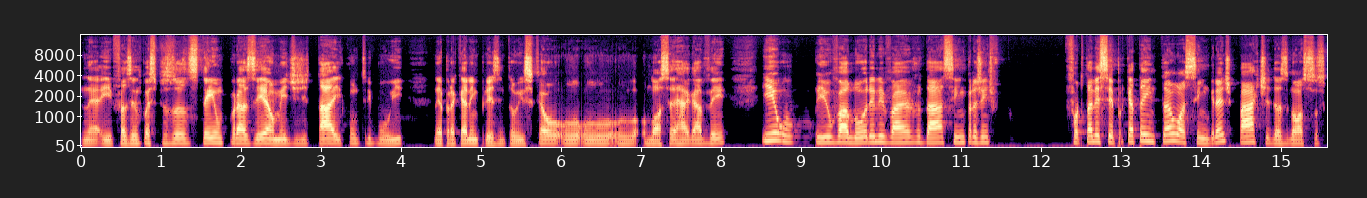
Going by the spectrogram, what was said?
né, e fazendo com que as pessoas tenham prazer realmente de digitar e contribuir né, para aquela empresa. Então, isso que é o, o, o, nosso RH vem. E o, e o valor ele vai ajudar assim para a gente fortalecer, porque até então, assim, grande parte das nossos,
